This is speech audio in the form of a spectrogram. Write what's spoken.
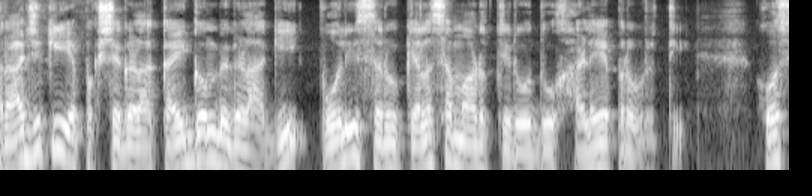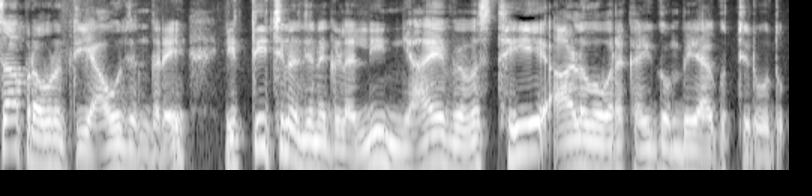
ರಾಜಕೀಯ ಪಕ್ಷಗಳ ಕೈಗೊಂಬೆಗಳಾಗಿ ಪೊಲೀಸರು ಕೆಲಸ ಮಾಡುತ್ತಿರುವುದು ಹಳೆಯ ಪ್ರವೃತ್ತಿ. ಹೊಸ ಪ್ರವೃತ್ತಿ ಯಾವುದೆಂದರೆ ಇತ್ತೀಚಿನ ದಿನಗಳಲ್ಲಿ ನ್ಯಾಯ ವ್ಯವಸ್ಥೆಯೇ ಆಳುವವರ ಕೈಗೊಂಬೆಯಾಗುತ್ತಿರುವುದು.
